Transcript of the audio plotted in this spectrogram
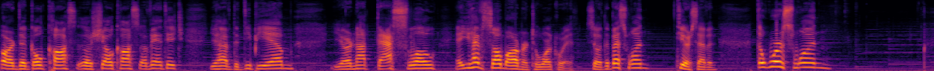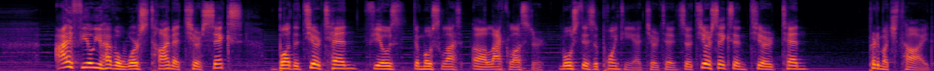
or the gold cost or uh, shell cost advantage. You have the DPM. You're not that slow, and you have some armor to work with. So the best one, tier seven. The worst one, I feel you have a worse time at tier six, but the tier 10 feels the most uh, lackluster, most disappointing at tier 10. So tier 6 and tier 10 pretty much tied.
